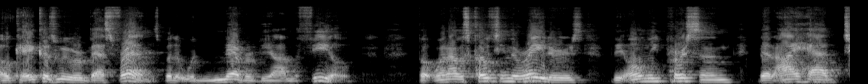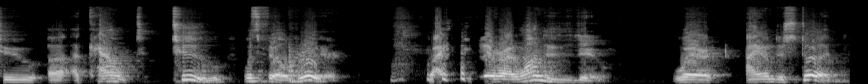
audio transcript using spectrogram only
okay, because we were best friends, but it would never be on the field. But when I was coaching the Raiders, the only person that I had to uh, account to was Phil Bruder. Right? Whatever I wanted to do, where I understood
